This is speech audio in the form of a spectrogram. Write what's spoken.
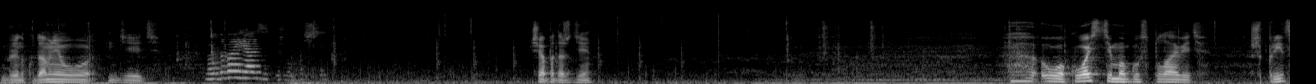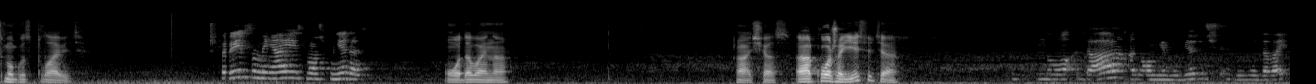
Блин, куда мне его деть? Ну давай я заберу, пошли. Сейчас, подожди. О, кости могу сплавить. Шприц могу сплавить. Шприц у меня есть, может мне дать? О, давай на. А, сейчас. А, кожа есть у тебя? Ну, да, она у меня в убежище. Ну, давай.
